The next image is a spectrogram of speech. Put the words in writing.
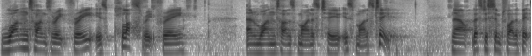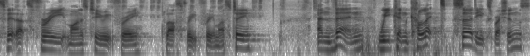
1 times root 3 is plus root 3. And 1 times minus 2 is minus 2. Now, let's just simplify the bits of it. That's 3 minus 2 root 3 plus root 3 minus 2. And then we can collect surdy expressions.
